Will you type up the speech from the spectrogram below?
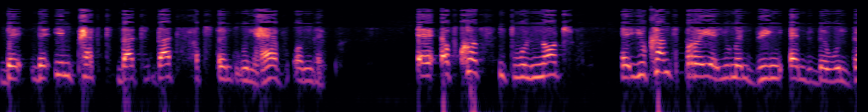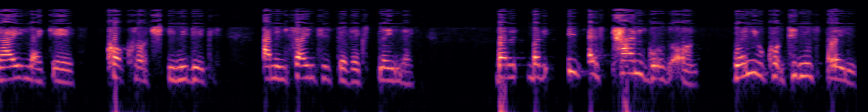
the, the impact that that substance will have on them. Uh, of course, it will not, uh, you can't spray a human being and they will die like a cockroach immediately. I mean, scientists have explained that. But, but it, as time goes on, when you continue spraying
